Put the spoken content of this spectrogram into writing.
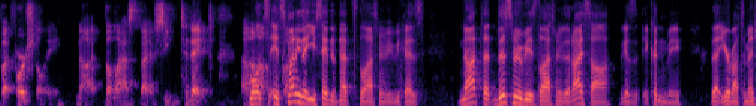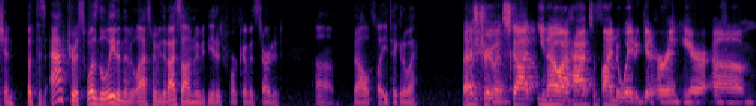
but fortunately, not the last that I've seen to date. well, it's it's but, funny that you say that that's the last movie because not that this movie is the last movie that I saw because it couldn't be that you're about to mention, but this actress was the lead in the last movie that I saw in movie theaters before COVID started. Um, but I'll let you take it away. That is true. And Scott, you know, I had to find a way to get her in here um,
